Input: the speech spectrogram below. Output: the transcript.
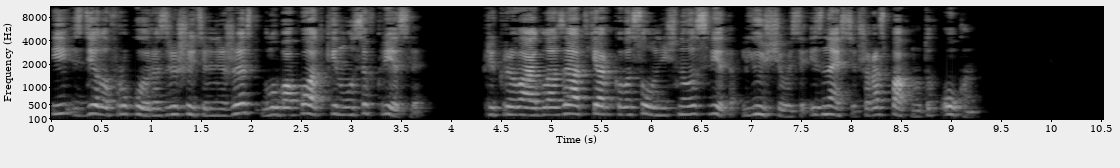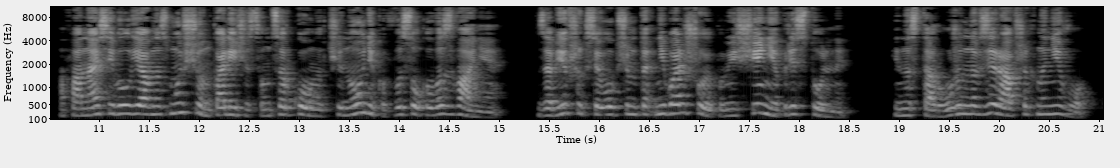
и, сделав рукой разрешительный жест, глубоко откинулся в кресле, прикрывая глаза от яркого солнечного света, льющегося из настежь распахнутых окон. Афанасий был явно смущен количеством церковных чиновников высокого звания, забившихся, в общем-то, небольшое помещение престольной и настороженно взиравших на него.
